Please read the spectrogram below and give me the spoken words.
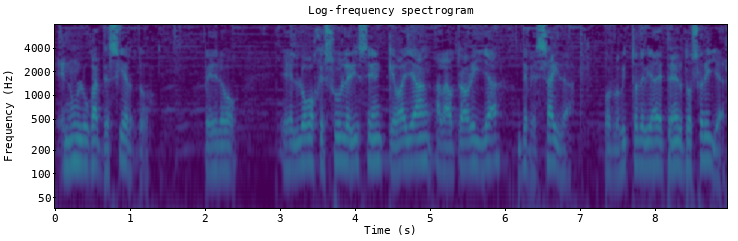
en un lugar desierto, pero eh, luego Jesús le dicen que vayan a la otra orilla de Besaida. Por lo visto debía de tener dos orillas.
